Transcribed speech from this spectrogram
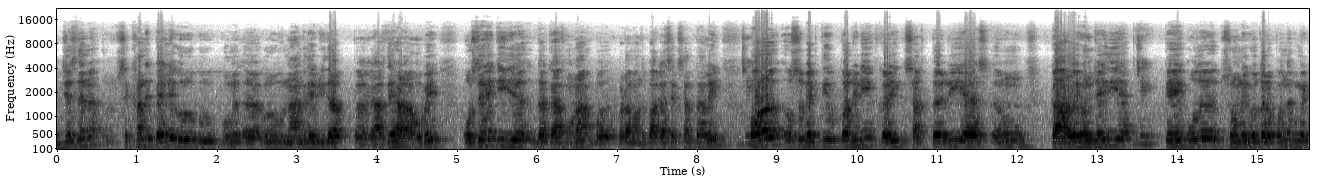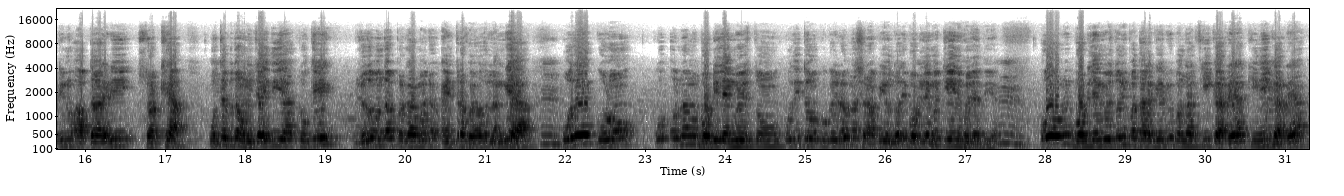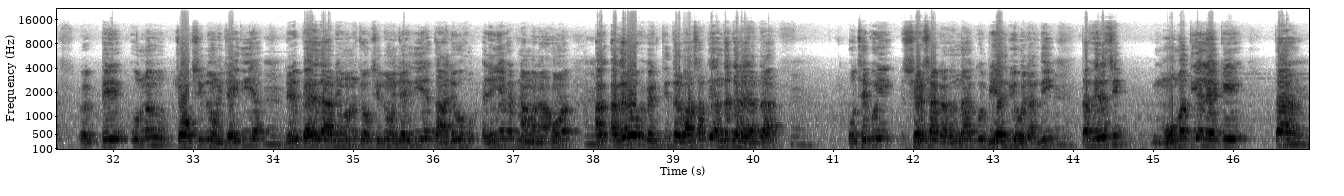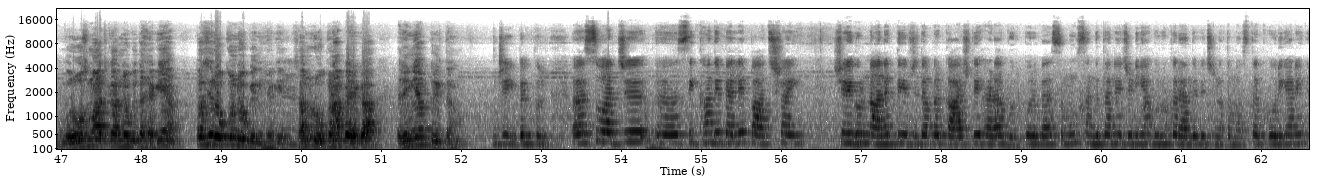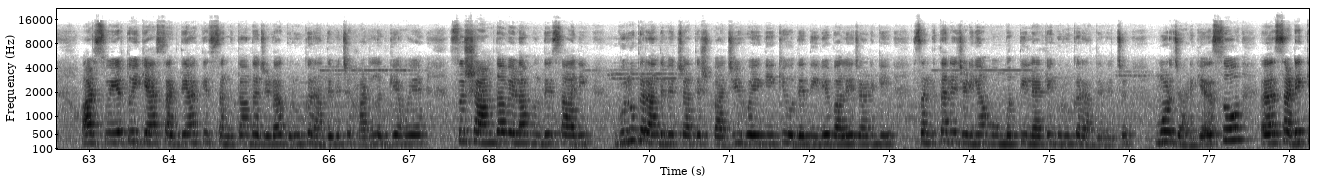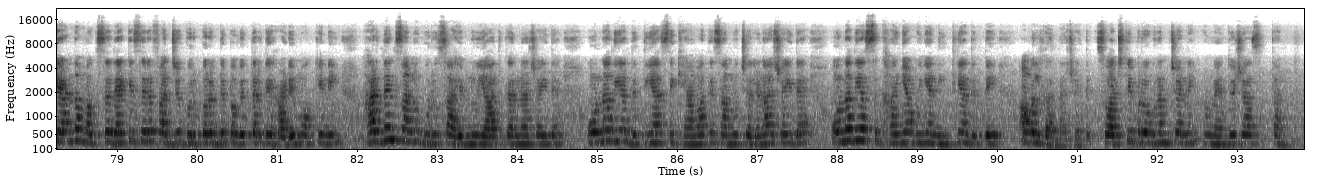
ਜਿਸ ਦਿਨ ਸਿੱਖਾਂ ਦੇ ਪਹਿਲੇ ਗੁਰੂ ਗੁਰੂ ਗੋਬਿੰਦ- ਅਹ ਗੁਰੂ ਨਾਨਕ ਦੇਵ ਜੀ ਦਾ ਪ੍ਰਕਾਸ਼ ਦਿਹਾੜਾ ਹੋਵੇ ਉਸ ਦਿਨ ਇਹ ਚੀਜ਼ ਦਾ ਕਾ ਹੋਣਾ ਬਹੁਤ ਬੜਾ ਮੰਦਭਾਗਾ ਸਿੱਖ ਸੰਗਤਾਂ ਲਈ। ਔਰ ਉਸ ਵਿਅਕਤੀ ਉੱਪਰ ਜਿਹੜੀ ਕੜੀ ਸਖਤ ਜਿਹੜੀ ਹੈ ਉਹਨੂੰ ਕਾਰਵਾਈ ਹੋਣੀ ਚਾਹੀਦੀ ਹੈ। ਤੇ ਉਹਦੇ ਸ਼੍ਰੋਮਣੀ ਗੁਰਦੁਆਰਾ ਪ੍ਰਬੰਧਕ ਕਮੇਟੀ ਨੂੰ ਆਪਦਾ ਜਿਹੜੀ ਸੁਰੱਖਿਆ ਉੱਥੇ। ਵਧਾਉਣੀ ਚਾਹੀਦੀ ਆ ਕਿਉਂਕਿ। ਜਦੋਂ ਬੰਦਾ ਪ੍ਰੋਗਰਾਮਾਂ ਚੋਂ ਐਂਟਰ ਹੋਇਆ ਉਹ ਲੰਘਿਆ। ਉਹਦੇ ਕੋਲੋਂ ਉਹ- ਉਹਨਾਂ ਨੂੰ ਬੋਡੀ ਲੈਂਗੁਏਜ ਤੋਂ ਉਹਦੀ ਤੋਂ ਕਿਉਂਕਿ ਜਿਹੜਾ ਬੰਦਾ ਸ਼ਰਾਬੀ ਹੁੰਦਾ ਉਹਦੀ ਬੋਡੀ ਲੈਂਗੁਏਜ ਚੇਂਜ ਹੋ ਜਾਂਦੀ ਹੈ। ਉਹ ਉਹਦੀ ਬੋਡੀ ਲੈਂਗੁਏਜ ਤੋਂ ਨਹੀਂ ਪਤਾ ਲੱਗਿਆ ਵੀ ਉਹ ਬੰਦਾ ਕੀ ਕਰ ਰਿਹਾ ਕੀ ਨਹੀਂ ਕਰ ਰਿਹਾ ਤੇ ਉਹਨਾਂ ਨੂੰ ਚੌਕਸੀ ਵਧਾਉਣੀ ਚਾਹੀਦੀ ਆ। ਜਿਹੜੇ ਪਹਿਰੇਦਾਰ ਨੇ ਉਹਨਾਂ ਨੂੰ ਚੌਕਸੀ ਵਧਾਉਣੀ ਚਾਹੀਦੀ ਹੈ ਤਾਂ ਜੋ ਅਜਿਹੀਆਂ ਘਟਨਾਵਾਂ ਨਾ ਹੋਣ ਅਗਰ ਉਹ ਵਿਅਕਤੀ ਦਰਬਾਰ ਸਾਹਿਬ ਦੇ ਅੰਦਰ ਚਲਾ ਜਾਂਦਾ। ਉੱਥੇ ਕੋਈ ਛੇੜਛਾੜ ਕਰ ਦਿੰਦਾ ਕੋਈ ਬੇਅਦਬੀ ਹੋ ਜਾਂਦੀ। ਤਾਂ ਫਿਰ ਅਸੀਂ ਮੋਮਬਤੀਆਂ ਲੈ ਕੇ ਤਾਂ। ਰੋਸ ਮਾਰਚ ਕਰਨ ਜੋਗੇ ਤਾਂ ਹੈਗੇ ਆ ਪਰ ਅਸੀਂ ਰੋਕਣ ਜੋਗੇ ਨਹੀਂ ਹੈਗੇ। ਸਾਨੂੰ ਰੋਕਣਾ ਪਏਗਾ ਅਜਿਹੀਆਂ ਕ੍ਰਿਤਾਂ ਨੂੰ ਜੀ ਬਿਲਕੁਲ ਸੋ ਅੱਜ ਸਿੱਖਾਂ ਦੇ ਪਹਿਲੇ ਪਾਤਸ਼ਾਹੀ ਸ਼੍ਰੀ ਗੁਰੂ ਨਾਨਕ ਦੇਵ ਜੀ ਦਾ ਪ੍ਰਕਾਸ਼ ਦਿਹਾੜਾ ਗੁਰਪੁਰਬ ਹੈ। ਸਮੂਹ ਸੰਗਤਾਂ ਨੇ ਜਿਹੜੀਆਂ ਗੁਰੂ ਘਰਾਂ ਦੇ ਵਿੱਚ ਨਤਮਸਤਕ ਹੋ ਰਹੀਆਂ ਨੇ ਔਰ ਸਵੇਰ ਤੋਂ ਹੀ ਕਹਿ ਸਕਦੇ ਆ ਕਿ ਸੰਗਤਾਂ ਦਾ ਜਿਹੜਾ ਗੁਰੂ ਘਰਾਂ ਦੇ ਵਿੱਚ ਹੜ ਲੱਗਿਆ ਹੋਇਆ ਹੈ। ਸੋ ਸ਼ਾਮ ਦਾ ਵੇਲਾ ਹੁੰਦੇ ਸਾਰੀ ਗੁਰੂ ਘਰਾਂ ਦੇ ਵਿੱਚ ਆਤਿਸ਼ਬਾਜ਼ੀ ਹੋਏਗੀ ਕਿ ਉਹਦੇ ਦੀਵੇ ਬਾਲੇ ਜਾਣਗੇ, ਸੰਗਤਾਂ ਨੇ ਜਿਹੜੀਆਂ ਮੋਮਬੱਤੀ ਲੈ ਕੇ ਗੁਰੂ ਘਰਾਂ ਦੇ ਵਿੱਚ ਮੁੜ ਜਾਣਗੇ ਸੋ ਸਾਡੇ ਕਹਿਣ ਦਾ ਮਕਸਦ ਹੈ ਕਿ ਸਿਰਫ ਅੱਜ ਗੁਰਪੁਰਬ ਦੇ ਪਵਿੱਤਰ ਦਿਹਾੜੇ ਮੌਕੇ ਨਹੀਂ, ਹਰ ਦਿਨ ਸਾਨੂੰ ਗੁਰੂ ਸਾਹਿਬ ਨੂੰ ਯਾਦ ਕਰਨਾ ਚਾਹੀਦਾ ਹੈ। ਉਹਨਾਂ ਦੀਆਂ ਦਿੱਤੀਆਂ ਸਿੱਖਿਆਵਾਂ ਤੇ ਸਾਨੂੰ ਚੱਲਣਾ ਚਾਹੀਦਾ ਹੈ। ਉਹਨਾਂ ਦੀਆਂ ਸਿਖਾਈਆਂ ਹੋਈਆਂ ਨੀਤੀਆਂ ਦੇ ਉੱਤੇ ਅਮਲ ਕਰਨਾ ਚਾਹੀਦਾ ਸੋ ਅੱਜ ਦੇ ਪ੍ਰੋਗਰਾਮ ਚ ਨਹੀਂ ਹੁਣ ਮੈਂ ਦਿਓ ਇਜਾਜ਼ਤ ਧੰਨਵਾਦ।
